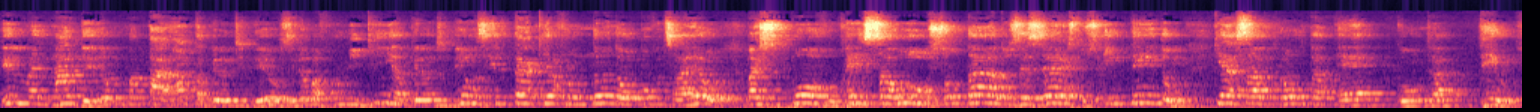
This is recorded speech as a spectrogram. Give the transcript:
Ele não é nada, ele é uma barata perante Deus, ele é uma formiguinha perante Deus, e ele está aqui afrontando ao povo de Israel. Mas, povo, rei Saul, soldados, exércitos, entendam que essa afronta é contra Deus.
